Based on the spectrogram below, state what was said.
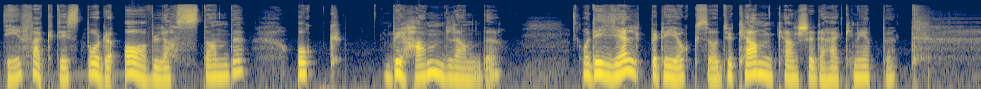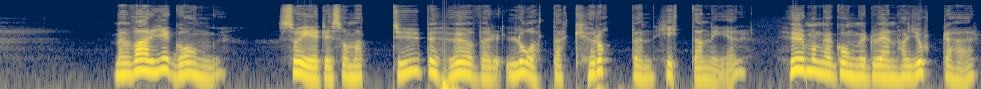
Det är faktiskt både avlastande och behandlande. Och det hjälper dig också. Du kan kanske det här knepet. Men varje gång så är det som att du behöver låta kroppen hitta ner. Hur många gånger du än har gjort det här,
